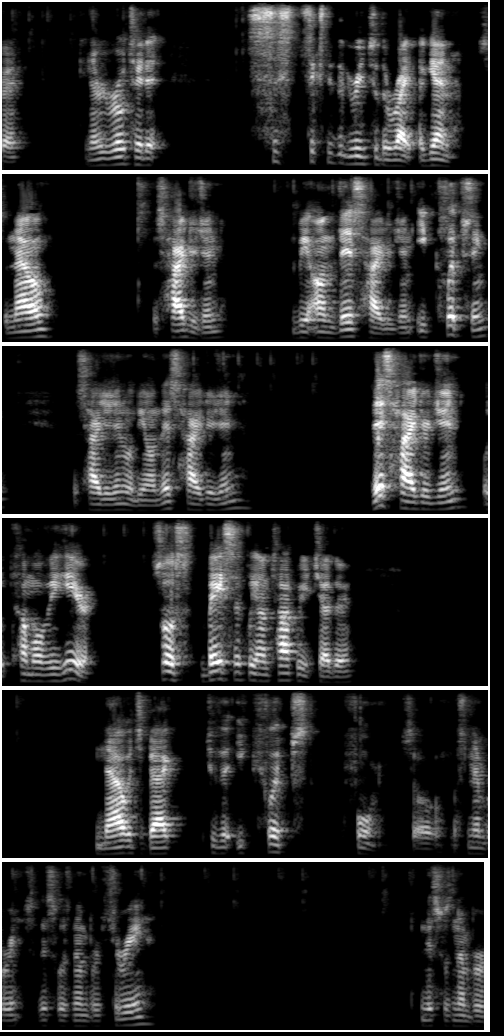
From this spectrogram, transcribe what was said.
Okay. Now we rotate it 60 degrees to the right again. So now this hydrogen will be on this hydrogen, eclipsing. This hydrogen will be on this hydrogen. This hydrogen would come over here. So it's basically on top of each other now it's back to the eclipsed form. So let's number. So this was number three. And this was number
